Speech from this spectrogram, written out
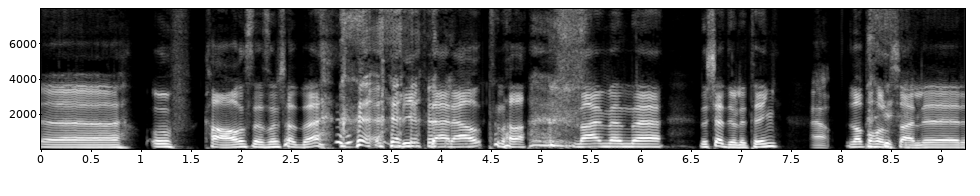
Eh, Uff, kaos, det som skjedde. Deep that out. Neida. Nei, men det skjedde jo litt ting. Ja. Det var på Holsweiler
